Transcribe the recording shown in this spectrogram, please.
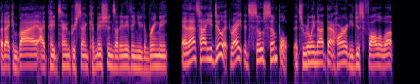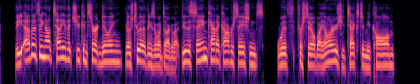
that I can buy? I paid 10% commissions on anything you can bring me. And that's how you do it, right? It's so simple. It's really not that hard. You just follow up. The other thing I'll tell you that you can start doing, there's two other things I want to talk about. Do the same kind of conversations with for sale by owners. You text them, you call them,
